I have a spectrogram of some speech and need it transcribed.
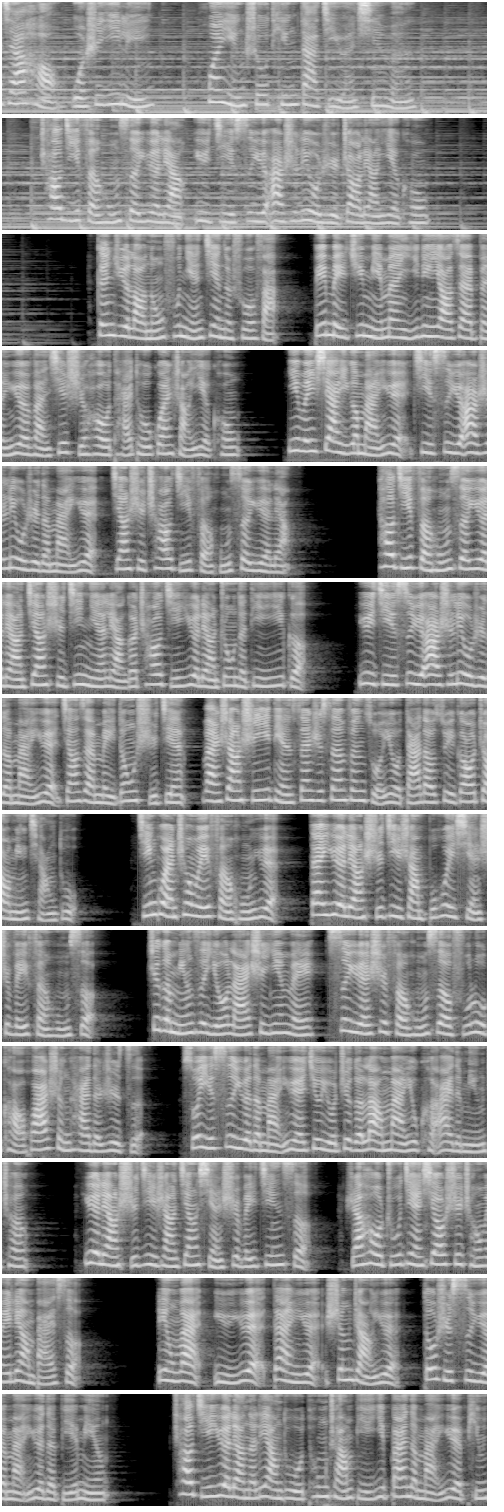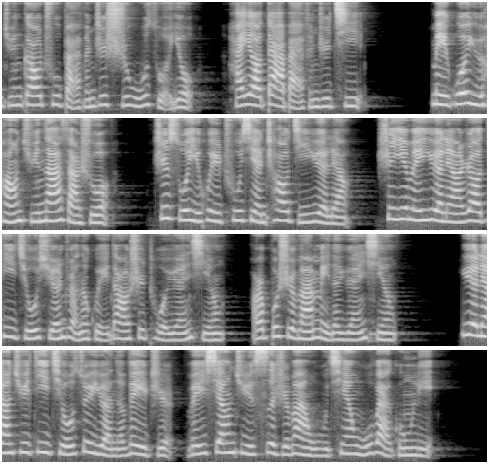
大家好，我是依林，欢迎收听大纪元新闻。超级粉红色月亮预计四月二十六日照亮夜空。根据老农夫年鉴的说法，北美居民们一定要在本月晚些时候抬头观赏夜空，因为下一个满月，即四月二十六日的满月，将是超级粉红色月亮。超级粉红色月亮将是今年两个超级月亮中的第一个。预计四月二十六日的满月将在美东时间晚上十一点三十三分左右达到最高照明强度。尽管称为粉红月，但月亮实际上不会显示为粉红色。这个名字由来是因为四月是粉红色福禄考花盛开的日子，所以四月的满月就有这个浪漫又可爱的名称。月亮实际上将显示为金色，然后逐渐消失成为亮白色。另外，雨月、淡月、生长月。都是四月满月的别名。超级月亮的亮度通常比一般的满月平均高出百分之十五左右，还要大百分之七。美国宇航局 NASA 说，之所以会出现超级月亮，是因为月亮绕地球旋转的轨道是椭圆形，而不是完美的圆形。月亮距地球最远的位置为相距四十万五千五百公里。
